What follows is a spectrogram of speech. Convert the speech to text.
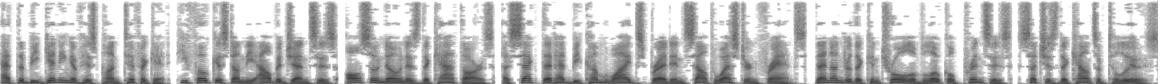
At the beginning of his pontificate, he focused on the Albigenses, also known as the Cathars, a sect that had become widespread in southwestern France, then under the control of local princes, such as the Counts of Toulouse.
